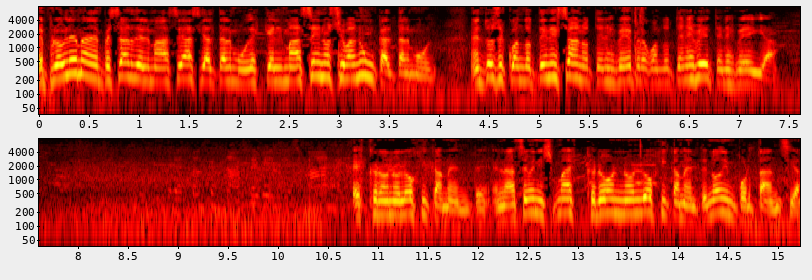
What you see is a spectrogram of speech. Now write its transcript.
El problema de empezar del Maasé hacia el Talmud es que el Maasé no lleva nunca al Talmud. Entonces cuando tenés A no tenés B, pero cuando tenés B tenés B y A. Es cronológicamente. En la Seven Ishma es cronológicamente, no de importancia.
